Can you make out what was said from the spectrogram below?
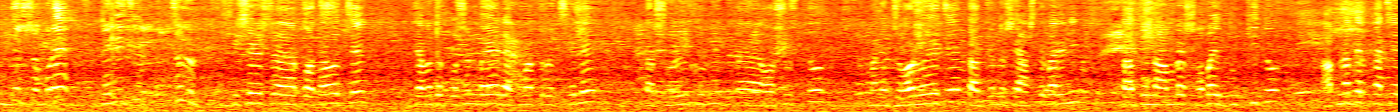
উদ্দেশ্য করে বেরিয়েছি। চলুন, বিশেষ কথা হচ্ছে যে আমাদের পোষণ ভাইয়ের একমাত্র ছেলে, তার শরীর খুবই অসুস্থ। মানে জ্বর হয়েছে, তার জন্য সে আসতে পারেনি। তার জন্য আমরা সবাই দুঃখিত। আপনাদের কাছে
